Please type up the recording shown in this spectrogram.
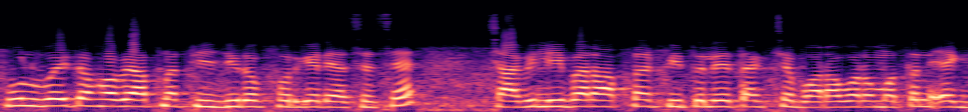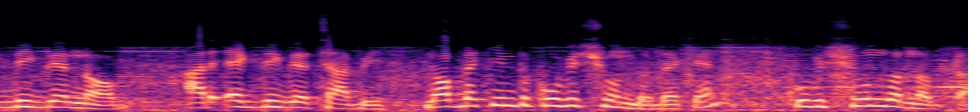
ফুল বইটা হবে আপনার থ্রি জিরো ফোর গেটে এসেছে চাবি লিভার আপনার পিতলে থাকছে বরাবর মতন একদিক দিয়ে নব আর একদিক দিয়ে চাবি। নবটা কিন্তু খুবই সুন্দর, দেখেন। খুবই সুন্দর নবটা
